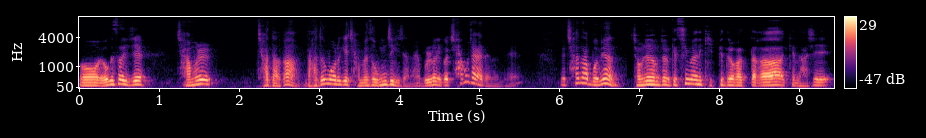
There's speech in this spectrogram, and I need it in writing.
어, 여기서 이제 잠을 자다가 나도 모르게 잠에서 움직이잖아요. 물론 이걸 차고 자야 되는데 차다 보면 점점 점점 이렇게 수면이 깊이 들어갔다가 이렇게 다시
